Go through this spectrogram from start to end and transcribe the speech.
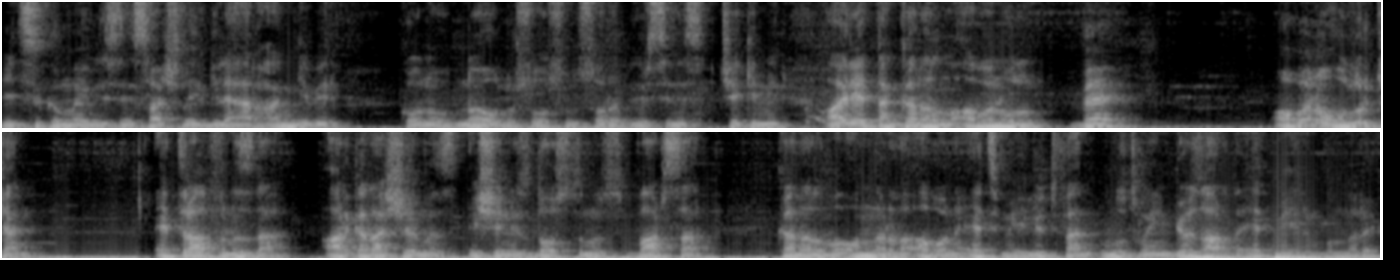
Hiç sıkılmayabilirsiniz. Saçla ilgili herhangi bir konu ne olursa olsun sorabilirsiniz. Çekimin. Ayrıca kanalıma abone olun ve abone olurken etrafınızda arkadaşlarınız, eşiniz, dostunuz varsa kanalıma onları da abone etmeyi lütfen unutmayın. Göz ardı etmeyelim bunları.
